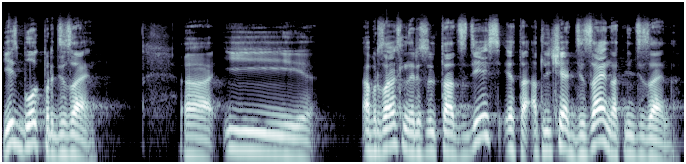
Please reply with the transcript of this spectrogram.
Есть блок про дизайн. Э, И образовательный результат здесь – это отличать дизайн от недизайна.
